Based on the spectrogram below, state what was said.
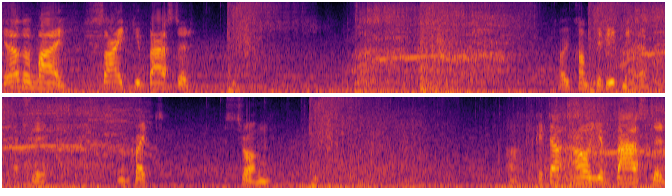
Get out of my sight, you bastard! Oh, you can't defeat me here, actually. I'm quite strong. Oh, get out! Oh, you bastard!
